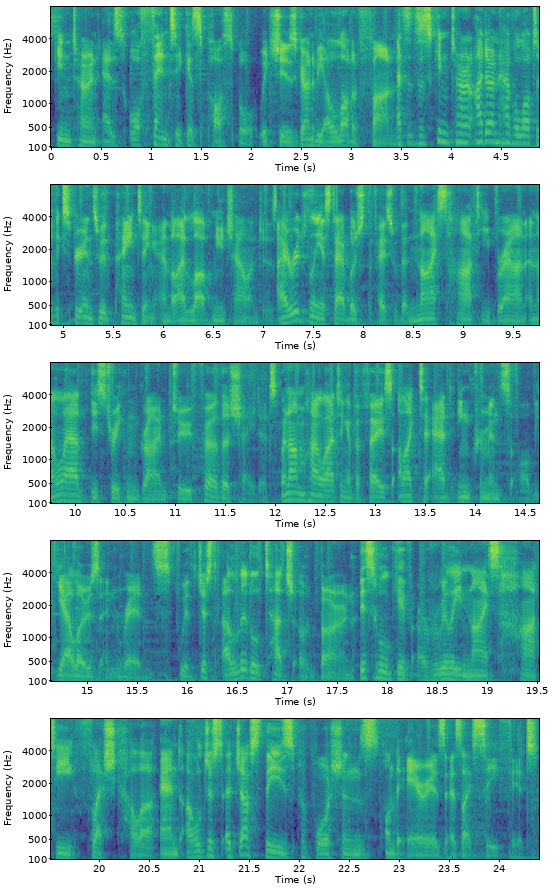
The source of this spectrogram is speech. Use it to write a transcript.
skin tone as authentic as possible, which is going to be a lot of fun. As it's a skin tone I don't have a lot of experience with painting and I love new challenges. I originally established the face with a nice hearty brown and allowed the streak and grime to further shade it. When I'm highlighting up a face, I like to add increments of yellows and reds with just a little touch of bone. This will give a really nice hearty flesh color and I'll just adjust these proportions on the areas as I see fit.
